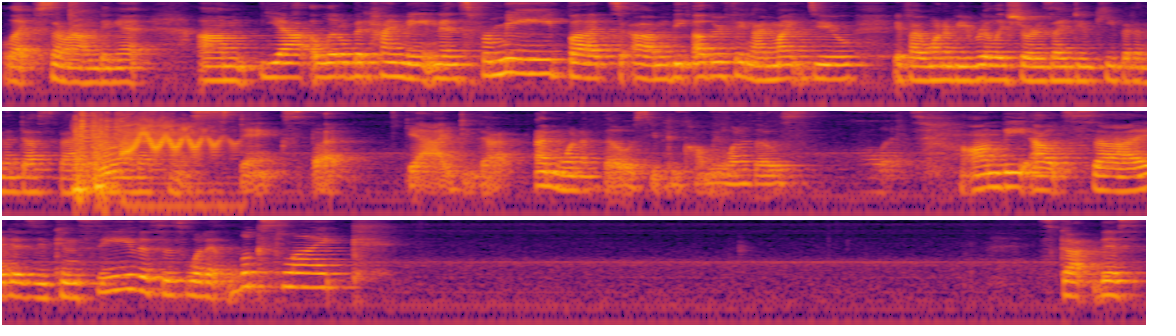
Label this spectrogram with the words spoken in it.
like surrounding it. Um, yeah, a little bit high maintenance for me, but um, the other thing I might do if I want to be really sure is I do keep it in the dust bag. That kind of stinks, but yeah, I do that. I'm one of those. You can call me one of those. On the outside, as you can see, this is what it looks like. Got this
